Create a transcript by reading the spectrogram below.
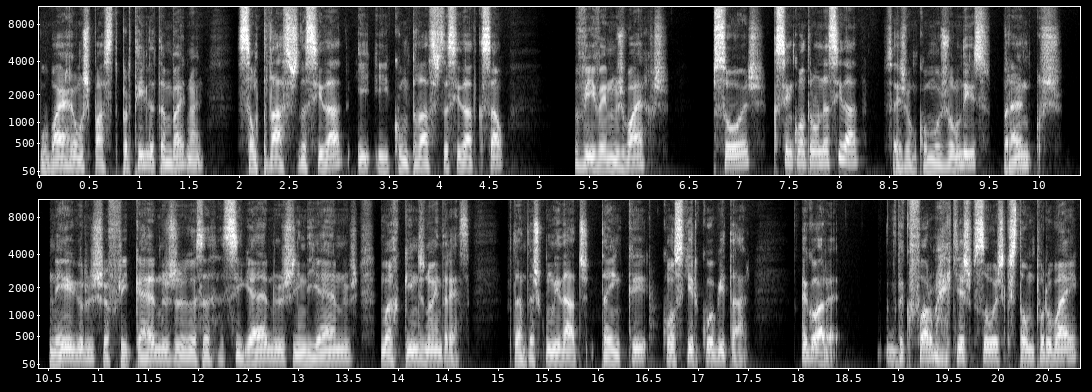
o bairro é um espaço de partilha também, não é? São pedaços da cidade e, e como pedaços da cidade que são, vivem nos bairros pessoas que se encontram na cidade, sejam como o João disse, brancos, negros, africanos, ciganos, indianos, marroquinos, não interessa. Portanto, as comunidades têm que conseguir coabitar. Agora, de que forma é que as pessoas que estão por bem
